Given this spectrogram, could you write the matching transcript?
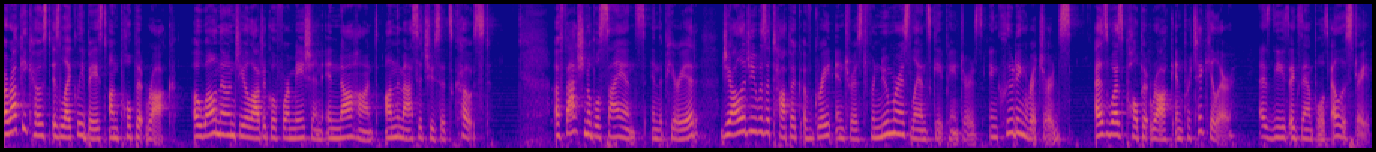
A rocky coast is likely based on Pulpit Rock, a well-known geological formation in Nahant on the Massachusetts coast. A fashionable science in the period, geology was a topic of great interest for numerous landscape painters, including Richards, as was Pulpit Rock in particular, as these examples illustrate.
